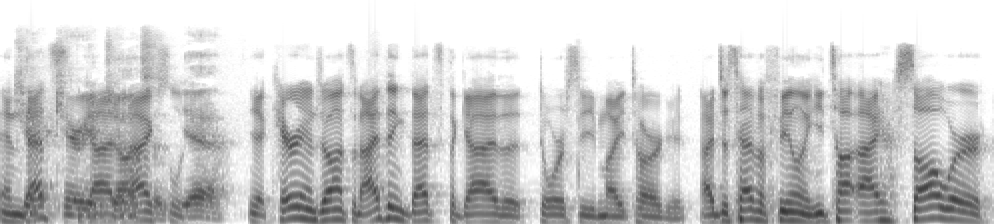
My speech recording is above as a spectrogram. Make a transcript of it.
and that's the Kerryon guy that I Johnson. actually, yeah, yeah, Kerryon Johnson. I think that's the guy that Dorsey might target. I just have a feeling he. Ta- I saw where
